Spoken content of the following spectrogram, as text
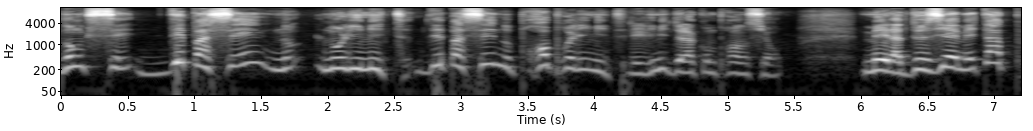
Donc c'est dépasser nos, limites, dépasser nos propres limites, les limites de la compréhension. Mais la deuxième étape,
